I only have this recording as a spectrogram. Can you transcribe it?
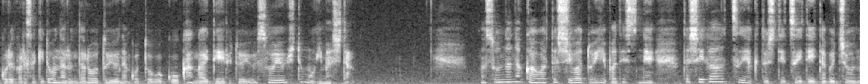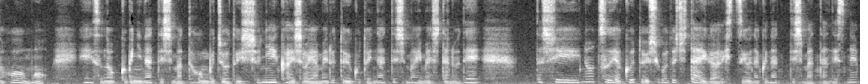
これから先どうなるんだろうというようなことをこう考えているというそういう人もいました。まあ、そんな中私はといえばですね私が通訳としてついていた部長の方も、えー、そのクビになってしまった本部長と一緒に会社を辞めるということになってしまいましたので私の通訳という仕事自体が必要なくなってしまったんですね。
